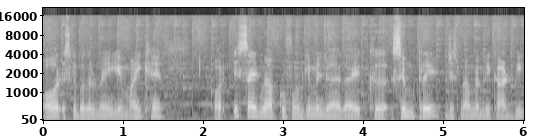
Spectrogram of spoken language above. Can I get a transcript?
और इसके बगल में ये माइक है। और इस साइड में आपको फ़ोन के मिल जाएगा एक सिम ट्रे जिसमें आप मेमोरी कार्ड भी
